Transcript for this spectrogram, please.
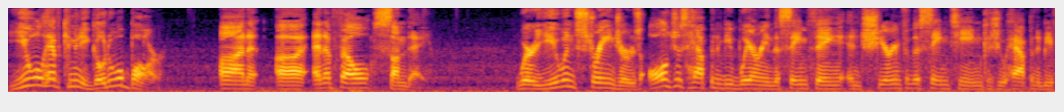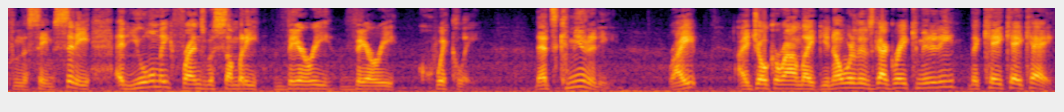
you will have community. Go to a bar on uh, NFL Sunday where you and strangers all just happen to be wearing the same thing and cheering for the same team because you happen to be from the same city, and you will make friends with somebody very, very quickly. That's community, right? I joke around like, you know where there's got great community? The KKK,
